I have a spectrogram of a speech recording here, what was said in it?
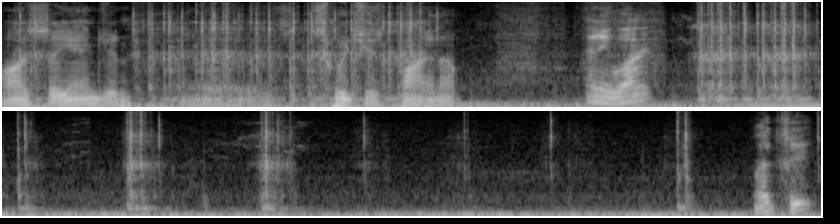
IC engine. Yeah, switch is playing up. Anyway. That's it.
